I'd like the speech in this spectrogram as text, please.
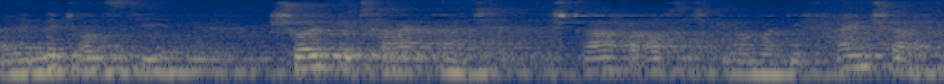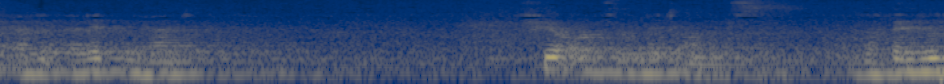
weil er mit uns die Schuld getragen hat, die Strafe auf sich genommen hat, die Feindschaft erlitten hat. Für uns und mit uns. Und auch wenn du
